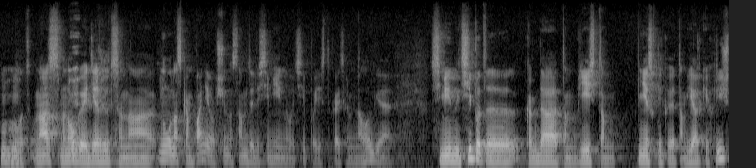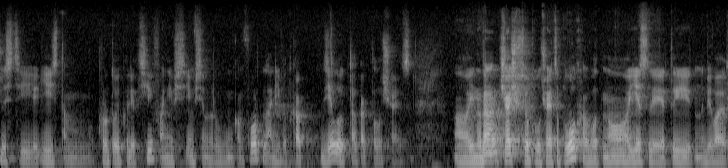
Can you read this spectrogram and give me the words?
Угу. Вот. У нас многое держится на... Ну, у нас компания вообще на самом деле семейного типа, есть такая терминология. Семейный тип — это когда там есть там несколько там ярких личностей, есть там крутой коллектив, они им всем другим комфортно, они вот как делают так, как получается. А, иногда чаще всего получается плохо, вот, но если ты набиваешь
